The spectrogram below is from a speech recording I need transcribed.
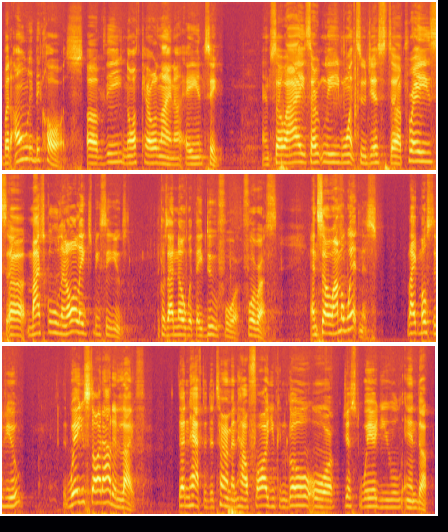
but only because of the North Carolina A&T. And so I certainly want to just uh, praise uh, my school and all HBCUs because I know what they do for, for us. And so I'm a witness, like most of you, that where you start out in life doesn't have to determine how far you can go or just where you'll end up.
